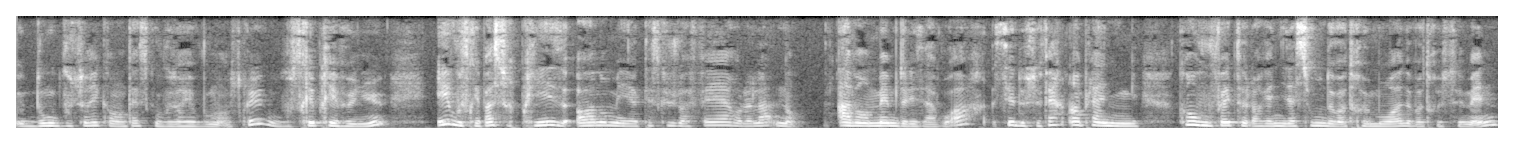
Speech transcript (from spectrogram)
Donc vous saurez quand est-ce que vous aurez vos menstrues, vous serez prévenu et vous serez pas surprise. Oh non mais qu'est-ce que je dois faire? Oh là là, non. Avant même de les avoir, c'est de se faire un planning. Quand vous faites l'organisation de votre mois, de votre semaine,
